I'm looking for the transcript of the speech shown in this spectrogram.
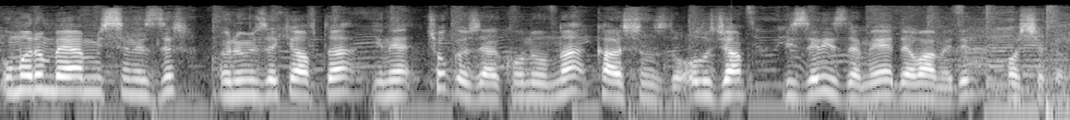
Umarım beğenmişsinizdir. Önümüzdeki hafta yine çok özel konuğumla karşınızda olacağım. Bizleri izlemeye devam edin. Hoşçakalın.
